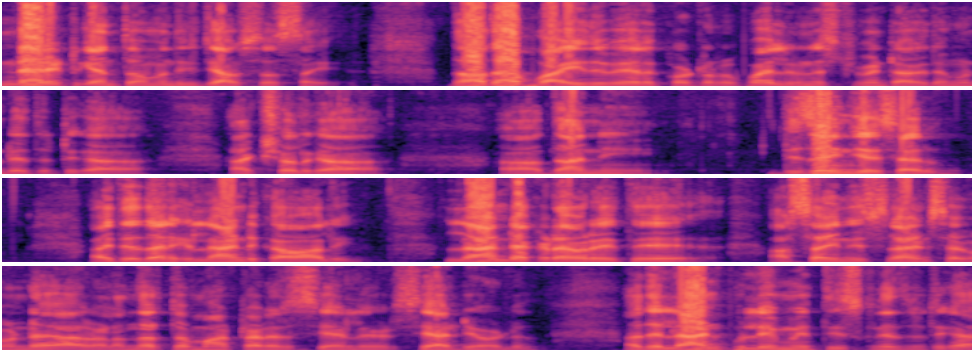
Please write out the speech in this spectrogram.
ఇండైరెక్ట్గా ఎంతోమందికి జాబ్స్ వస్తాయి. దాదాపు ఐదు వేల కోట్ల రూపాయలు ఇన్వెస్ట్మెంట్ ఆ విధంగా ఉండేటట్టుగా యాక్చువల్గా దాన్ని డిజైన్ చేశారు. అయితే దానికి ల్యాండ్ కావాలి. ల్యాండ్ అక్కడ ఎవరైతే అసైనిస్ ల్యాండ్స్ అవి ఉండే వాళ్ళందరితో మాట్లాడారు సిఆర్ సిఆర్డీ వాళ్ళు. అదే ల్యాండ్ పుల్ ఏమి తీసుకునేటట్టుగా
